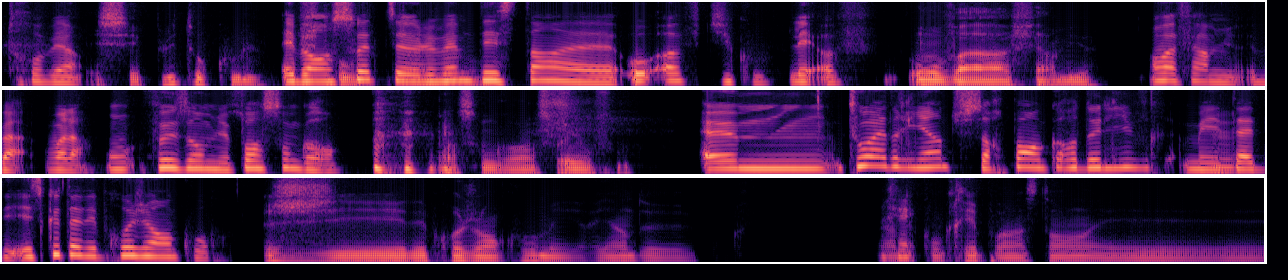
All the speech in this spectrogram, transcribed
Trop bien. Et c'est plutôt cool. Et eh ben, on souhaite euh, le même destin euh, au off, du coup, les off. On va faire mieux. On va faire mieux. Bah voilà, on, faisons mieux, pensons grand. pensons grand, soyons fous. Euh, toi, Adrien, tu sors pas encore de livre, mais mm. est-ce que tu as des projets en cours? J'ai des projets en cours, mais rien de, rien de concret pour l'instant et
